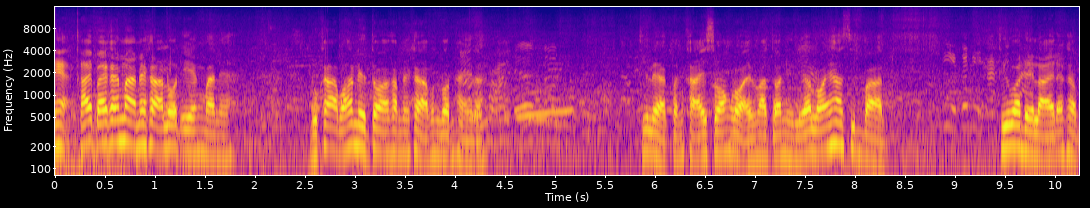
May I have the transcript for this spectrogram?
เนี่ยขายไปขายมาแม่ค้าลดเองบัดเนี่ยลูกค้าบ่ทันได้ต่อครับแม่ค้าเพิ่นลดให้ละที่แรกเพิ่นขาย200มาตอนนี้เหลือ150บาทถือว่าได้หลายนะครับ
